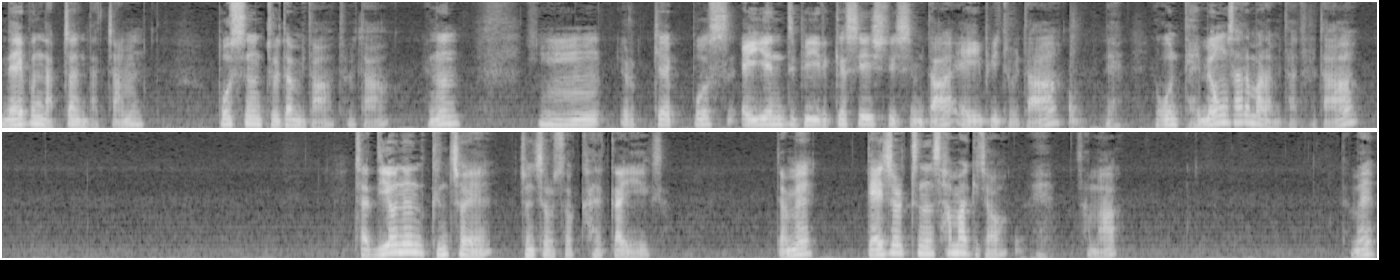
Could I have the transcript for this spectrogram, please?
랩은 납자는 낮잠 보스는 둘 다입니다. 둘 다. 얘는 음, 이렇게 보스 A and B 이렇게 쓰일 수도 있습니다. A, B 둘 다. 네. 요건 대명사를 말합니다. 둘 다. 자, 니어는 근처에 전체로서 가까이. 그 다음에 데절트는 사막이죠. 네, 사막. 그 다음에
